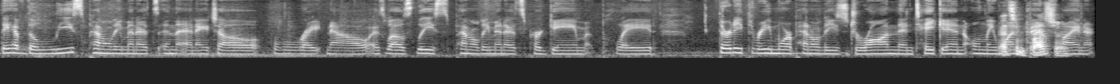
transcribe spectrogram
They have the least penalty minutes in the NHL right now, as well as least penalty minutes per game played. 33 more penalties drawn than taken, only That's one impressive. bench minor.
